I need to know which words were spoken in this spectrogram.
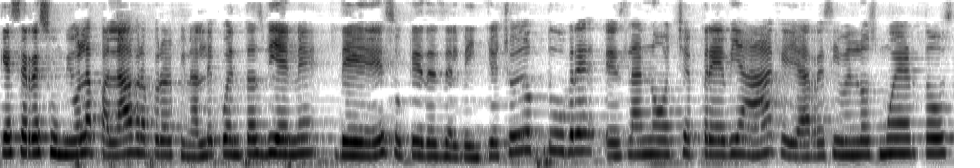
que se resumió la palabra, pero al final de cuentas viene de eso, que desde el 28 de octubre es la noche previa a que ya reciben los muertos,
